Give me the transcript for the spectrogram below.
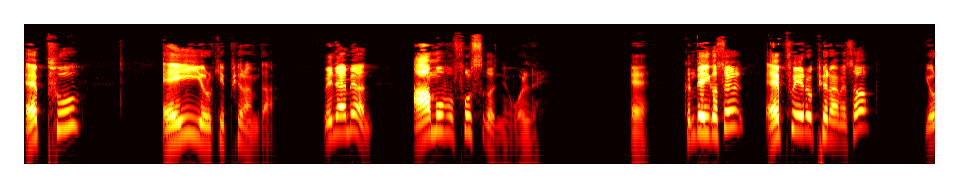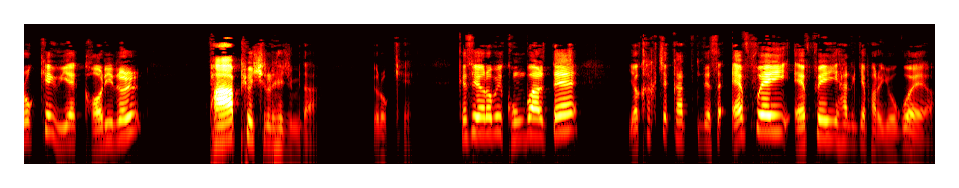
FA 이렇게 표현합니다. 왜냐하면 arm of force거든요, 원래. 예. 근데 이것을 FA로 표현하면서 이렇게 위에 거리를 바 표시를 해줍니다. 이렇게. 그래서 여러분이 공부할 때 역학책 같은 데서 FA, FA 하는 게 바로 요거예요.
